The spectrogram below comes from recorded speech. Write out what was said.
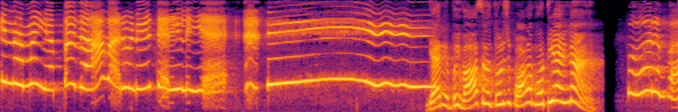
இந்த அம்மா எப்பதான் வரும்னே தெரியலையே. யாரு போய் வாசலை தொளிச்சு கோலம் போட்டியா என்ன? போறேன்பா.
